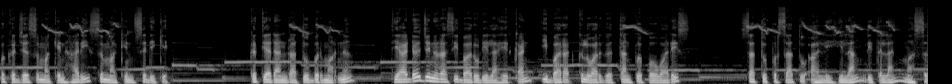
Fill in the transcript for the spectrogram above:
pekerja semakin hari semakin sedikit. Ketiadaan ratu bermakna tiada generasi baru dilahirkan ibarat keluarga tanpa pewaris, satu persatu ahli hilang ditelan masa.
